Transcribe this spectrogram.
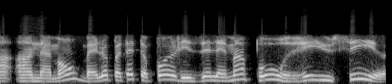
en- en amont, ben là, peut-être tu n'as pas les éléments pour réussir.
